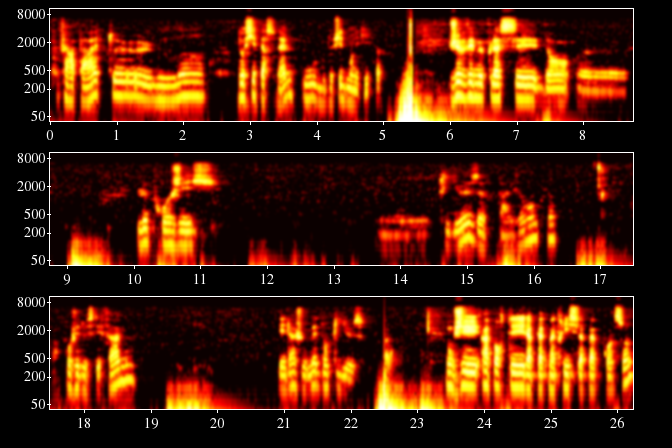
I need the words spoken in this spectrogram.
pour faire apparaître euh, mon dossier personnel ou le dossier de mon équipe. Je vais me placer dans euh, le projet euh, plieuse, par exemple, projet de Stéphane, et là je vais me mettre dans plieuse. Donc j'ai importé la plaque matrice, la plaque poinçon,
